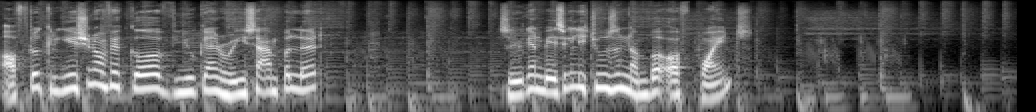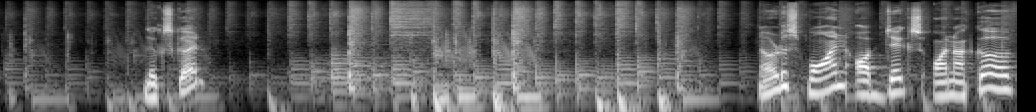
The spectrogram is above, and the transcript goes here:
After creation of a curve, you can resample it so you can basically choose a number of points. Looks good. Now to spawn objects on our curve,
